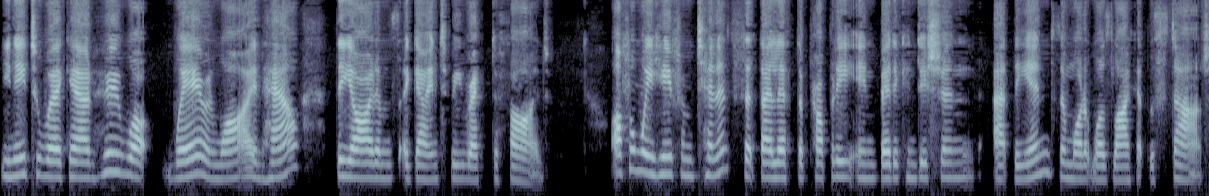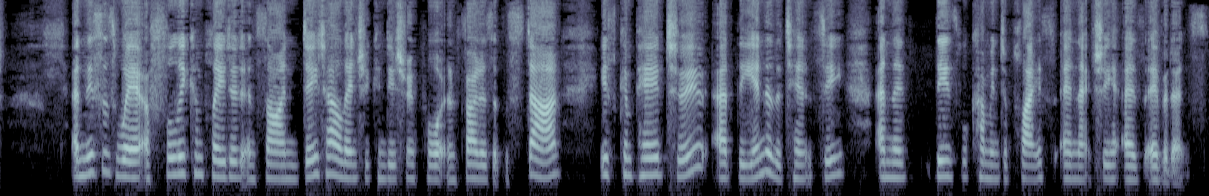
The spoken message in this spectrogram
You need to work out who, what, where and why and how the items are going to be rectified. Often we hear from tenants that they left the property in better condition at the end than what it was like at the start. And this is where a fully completed and signed detailed entry condition report and photos at the start is compared to at the end of the tenancy and the these will come into place and actually as evidence.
